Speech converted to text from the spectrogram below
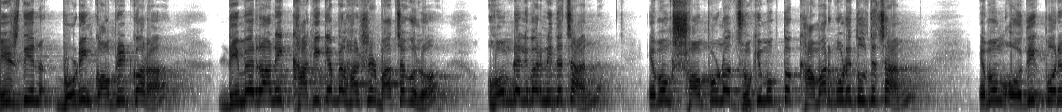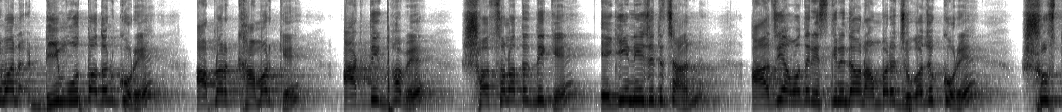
বিশ দিন ব্রুডিং কমপ্লিট করা ডিমের রানী খাকি ক্যাম্বেল হাঁসের বাচ্চাগুলো হোম ডেলিভারি নিতে চান এবং সম্পূর্ণ ঝুঁকিমুক্ত খামার গড়ে তুলতে চান এবং অধিক পরিমাণ ডিম উৎপাদন করে আপনার খামারকে আর্থিকভাবে সচ্ছলতার দিকে এগিয়ে নিয়ে যেতে চান, আজই আমাদের স্ক্রিনে দেওয়া নাম্বারে যোগাযোগ করে সুস্থ,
